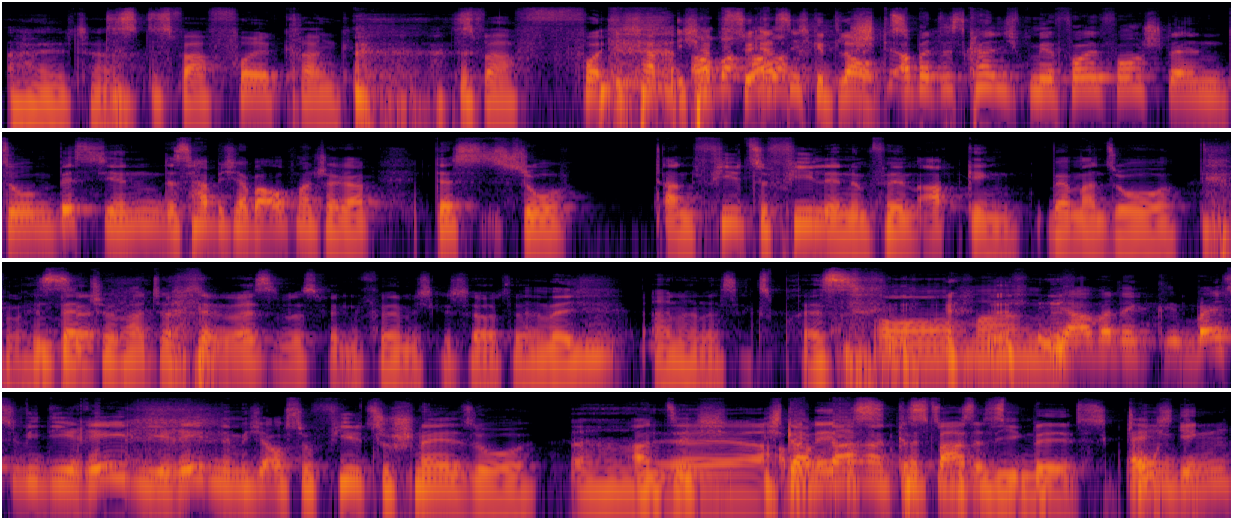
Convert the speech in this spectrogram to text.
Alter. Das, das war voll krank. Das war voll. Ich habe ich hab's zuerst nicht geglaubt. Aber das kann ich mir voll vorstellen, so ein bisschen, das habe ich aber auch manchmal gehabt, dass so dann viel zu viel in einem Film abging, wenn man so einen Bad-Trip hatte. Weißt du, was für einen Film ich geschaut habe? Welchen? Ananas Express. Oh Mann, ja, aber der, weißt du, wie die reden? Die reden nämlich auch so viel zu schnell so an sich. Ja, ja. Ich Aber glaube, nee, daran das, könnte das es war ein das bisschen liegen. Bild. Ton Echt? ging,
